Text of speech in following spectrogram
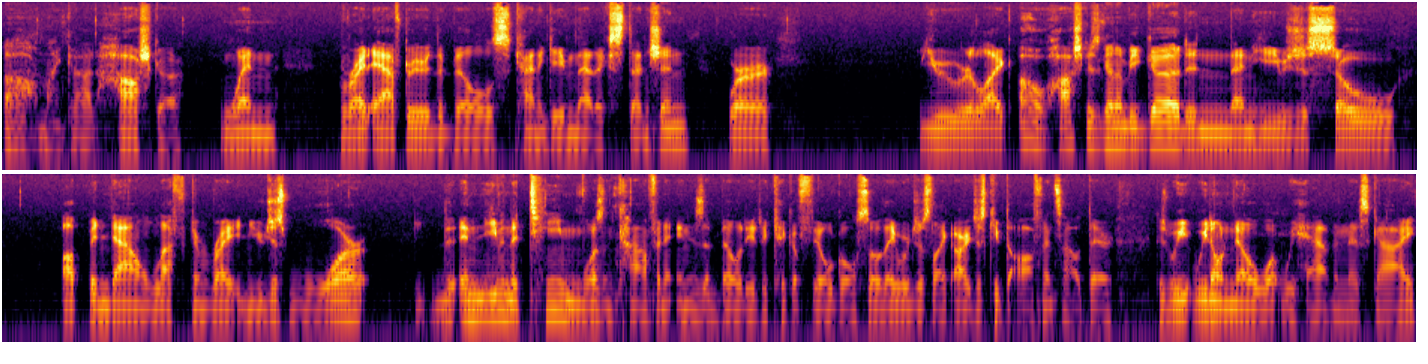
Oh my god, Hauschka, when right after the Bills kind of gave him that extension where you were like, oh, Hauschka's going to be good, and then he was just so up and down, left and right, and you just wore. And even the team wasn't confident in his ability to kick a field goal, so they were just like, all right, just keep the offense out there because we, we don't know what we have in this guy.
